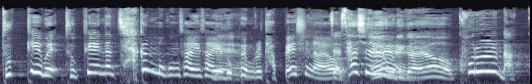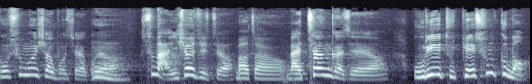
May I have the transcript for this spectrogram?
두피 외, 두피에 있는 작은 모공 사이사이의 네. 노폐물을 다 빼시나요? 자, 사실 네. 우리가요, 코를 막고 숨을 쉬어보자고요. 음. 숨안 쉬어지죠? 맞아요. 마찬가지예요. 우리의 두피의 숨구멍,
